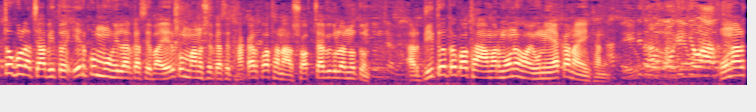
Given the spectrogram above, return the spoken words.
এতগুলা চাবি তো এরকম মহিলার কাছে বা এরকম মানুষের কাছে থাকার কথা না সব চাবিগুলো নতুন। আর দ্বিতীয়ত কথা আমার মনে হয় উনি একা নাই এখানে। ওনার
